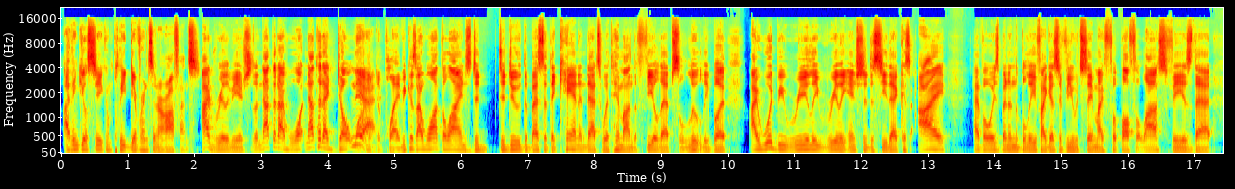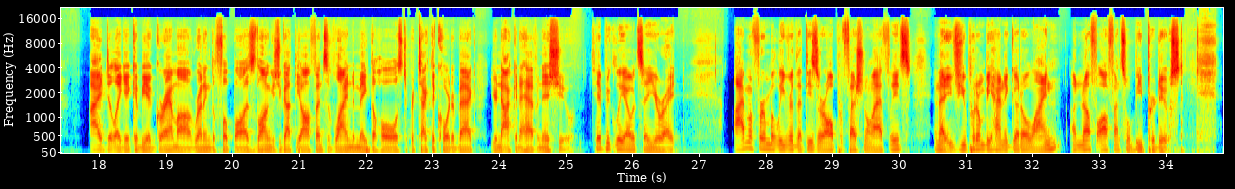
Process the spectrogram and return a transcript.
I think you'll see a complete difference in our offense. I'd really be interested. Not that I want, not that I don't want Yeah. him to play, because I want the Lions to to do the best that they can, and that's with him on the field, absolutely. But I would be really, really interested to see that because I have always been in the belief. I guess if you would say my football philosophy is that I do, like it could be a grandma running the football as long as you got the offensive line to make the holes to protect the quarterback, you're not going to have an issue. Typically, I would say you're right. I'm a firm believer that these are all professional athletes and that if you put them behind a good O line, enough offense will be produced.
